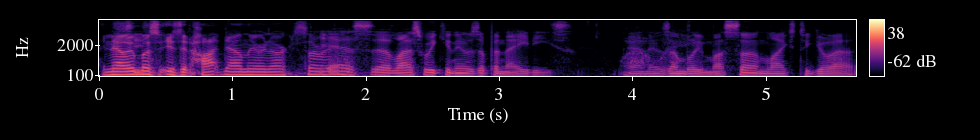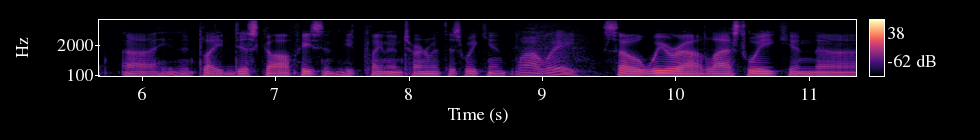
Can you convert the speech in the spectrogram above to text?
And now it must is it hot down there in Arkansas right now? yes, uh, last weekend it was up in the 80s. wow, And it was Wowee. unbelievable. My son likes to go out uh, and play disc golf. He's he's playing in a tournament this weekend. Wow, wait. So we were out last week, and uh,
